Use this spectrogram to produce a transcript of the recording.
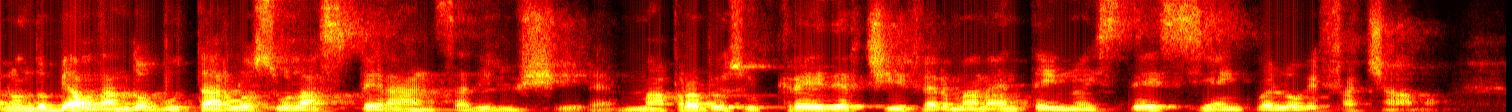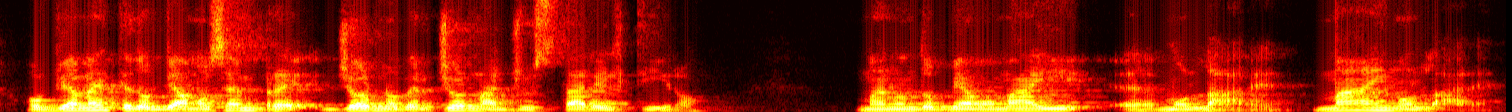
non dobbiamo tanto buttarlo sulla speranza di riuscire, ma proprio sul crederci fermamente in noi stessi e in quello che facciamo. Ovviamente dobbiamo sempre, giorno per giorno, aggiustare il tiro, ma non dobbiamo mai eh, mollare, mai mollare.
